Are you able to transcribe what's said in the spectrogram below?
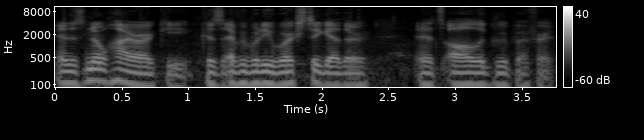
And there's no hierarchy because everybody works together, and it's all a group effort.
